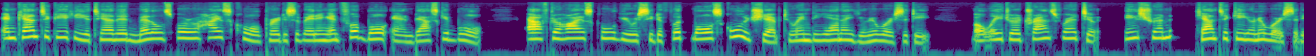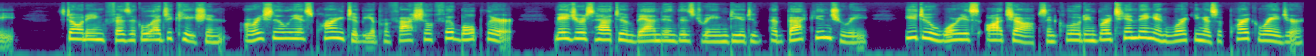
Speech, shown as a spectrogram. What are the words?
In Kentucky, he attended Middlesboro High School, participating in football and basketball. After high school, he received a football scholarship to Indiana University, but later transferred to Eastern Kentucky University, studying physical education, originally aspiring to be a professional football player. Majors had to abandon this dream due to a back injury. He did various odd jobs, including bartending and working as a park ranger.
